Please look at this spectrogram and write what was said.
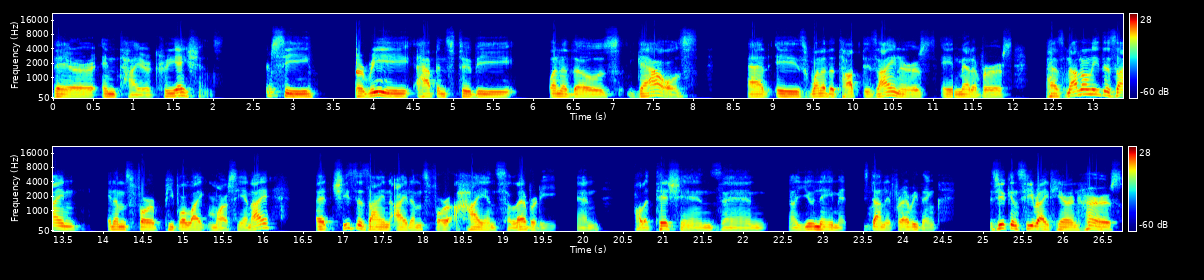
their entire creations. See, Marie happens to be one of those gals and is one of the top designers in Metaverse, has not only designed items for people like Marcy and I, but she's designed items for high-end celebrity and politicians and you, know, you name it. She's done it for everything. As you can see right here in hers,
